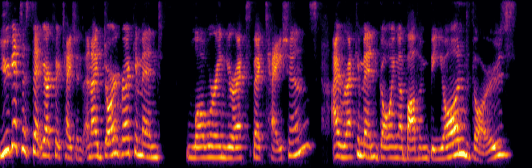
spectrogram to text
you get to set your expectations. And I don't recommend lowering your expectations. I recommend going above and beyond those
